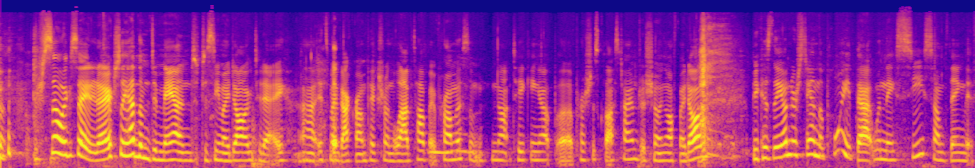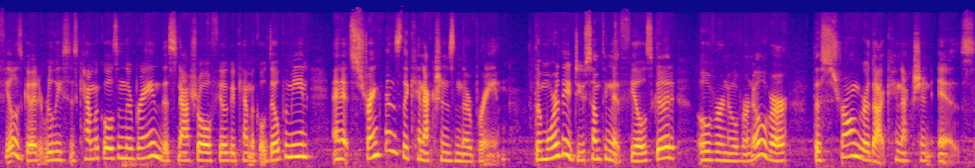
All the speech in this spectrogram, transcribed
dog!" They're so excited. I actually had them demand to see my dog today. Uh, it's my background picture on the laptop. I promise I'm not taking up uh, precious class time just showing off my dog because they understand the point that when they see something that feels good, it releases chemicals in their brain, this natural feel good chemical dopamine, and it strengthens the connections in their brain. The more they do something that feels good over and over and over, the stronger that connection is.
